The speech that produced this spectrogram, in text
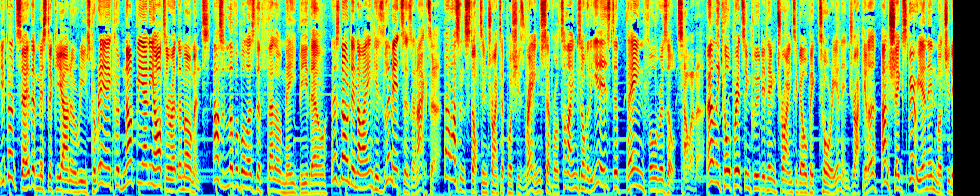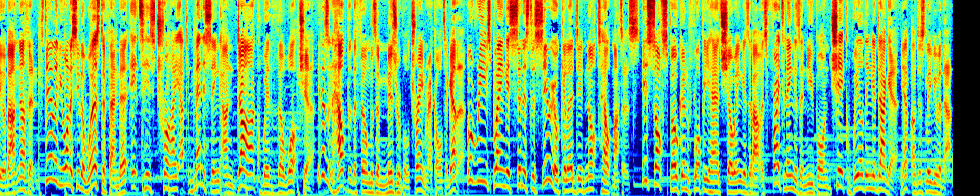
you could say that Mr. Keanu Reeves' career could not be any hotter at the moment. As lovable as the fellow may be, though, there's no denying his limits as an actor. That hasn't stopped him trying to push his range several times over the years to painful results, however. Early culprits included him trying to go Victorian in Dracula and Shakespearean in Much Ado About Nothing. Still, Still, if you want to see the worst offender, it's his try at menacing and dark with The Watcher. It doesn't help that the film was a miserable train wreck altogether, but Reeves playing a sinister serial killer did not help matters. His soft spoken, floppy haired showing is about as frightening as a newborn chick wielding a dagger. Yep, I'll just leave you with that.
